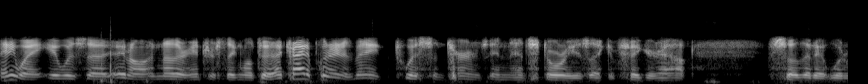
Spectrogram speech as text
anyway, it was uh, you know another interesting little twist. I try to put in as many twists and turns in that story as I could figure out, so that it would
